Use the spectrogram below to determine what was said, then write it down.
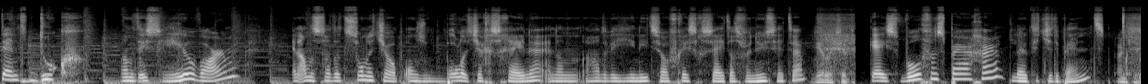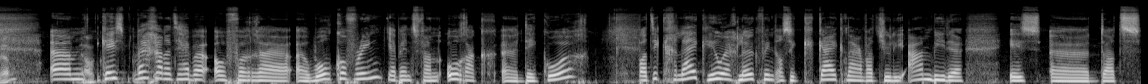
tentdoek. Want het is heel warm. En anders had het zonnetje op ons bolletje geschenen. En dan hadden we hier niet zo fris gezeten als we nu zitten. Heerlijk zitten. Kees Wolfensperger, leuk dat je er bent. Dankjewel. Um, Kees, wij gaan het hebben over uh, uh, wallcovering. Jij bent van Orak Decor. Wat ik gelijk heel erg leuk vind als ik kijk naar wat jullie aanbieden, is uh, dat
